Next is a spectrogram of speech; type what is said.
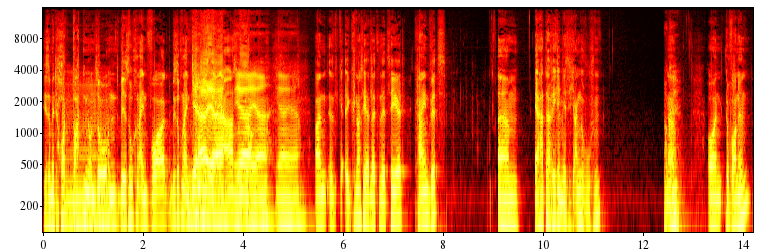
Diese mit Hot-Button und so und wir suchen ein Wort, wir suchen ein Tier Mm. ja, mit drei ja, und ja, ja, ja, ja. Und äh, Knossi hat letztens erzählt, kein Witz, ähm, er hat da regelmäßig angerufen Okay. Ne? und gewonnen.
